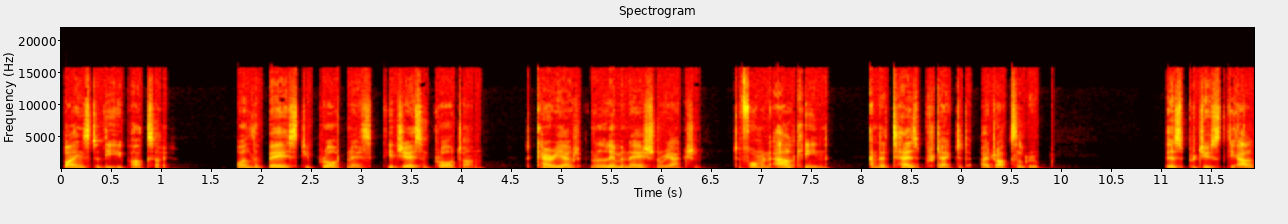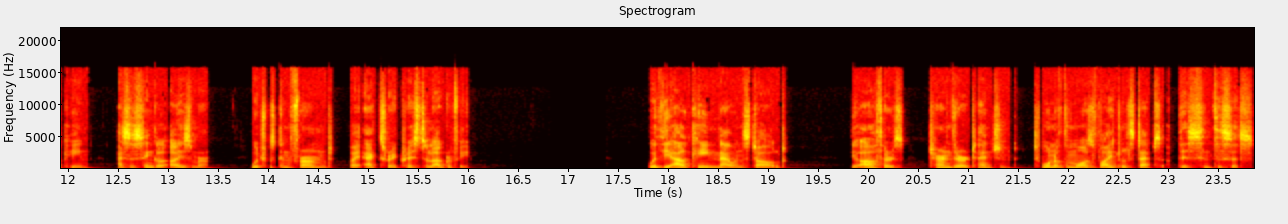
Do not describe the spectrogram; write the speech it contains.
binds to the epoxide, while the base deprotonates the adjacent proton to carry out an elimination reaction to form an alkene and a TES protected hydroxyl group. This produced the alkene as a single isomer, which was confirmed by X ray crystallography. With the alkene now installed, the authors turned their attention to one of the most vital steps of this synthesis,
